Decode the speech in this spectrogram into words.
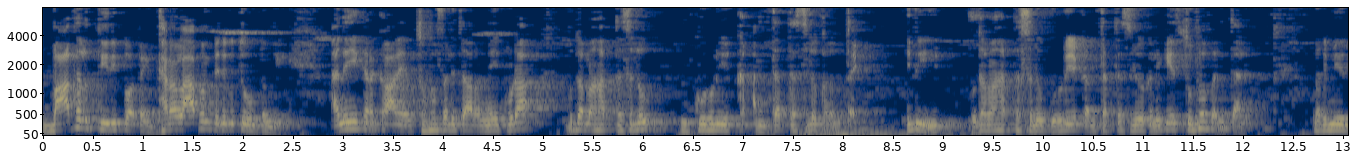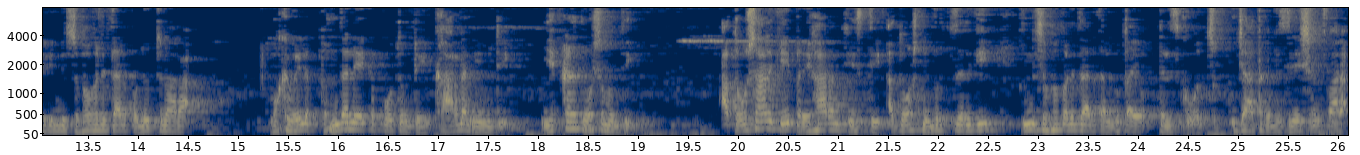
బాధలు తీరిపోతాయి ధన లాభం పెరుగుతూ ఉంటుంది. అనేక రకాలైన శుభ ఫలితాలన్నీ కూడా బుధ గురుడు యొక్క అంతర్దశలు కలుగుతాయి. ఇవి బుధ గురుడు యొక్క అంతర్దశలు కలిగే శుభ ఫలితాలు. మరి మీరు ఇన్ని శుభ ఫలితాలు పొందుతున్నారా? ఒకవేళ పొందలేకపోతుంటే కారణం ఏమిటి? ఎక్కడ దోషం ఉంది? ఆ దోషానికి పరిహారం చేస్తే ఆ దోష నివృత్తి జరిగి ఇన్ని శుభ ఫలితాలు కలుగుతాయో తెలుసుకోవచ్చు. జాతక విశ్లేషణ ద్వారా.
